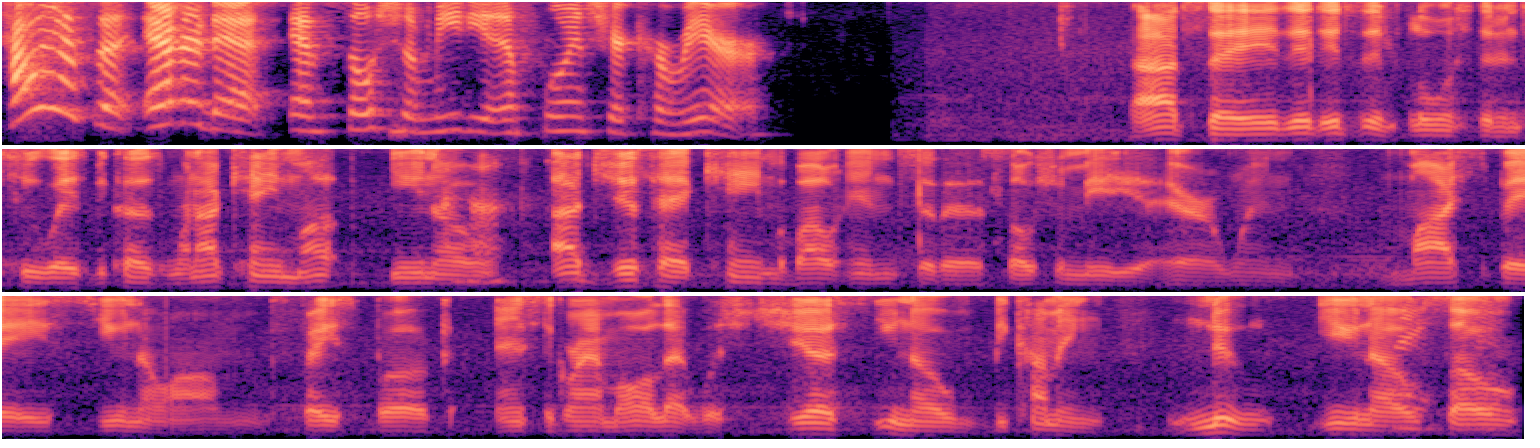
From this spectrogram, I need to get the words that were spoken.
how has the internet and social media influenced your career? I'd say it, it's influenced it in two ways because when I came up, you know, Uh-huh. I just had came about into the social media era when MySpace, you know, um, Facebook, Instagram, all that was just, you know, becoming new, you know. Right. So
